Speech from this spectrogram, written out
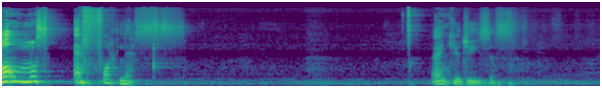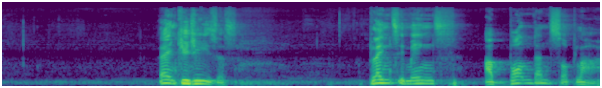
Almost effortless. Thank you, Jesus. Thank you, Jesus. Plenty means abundant supply,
